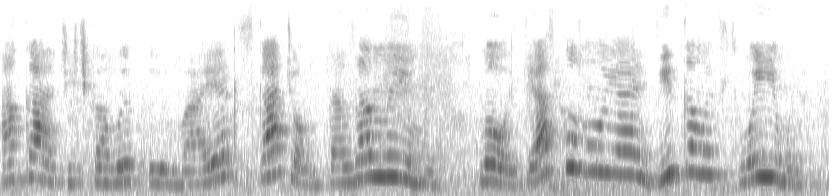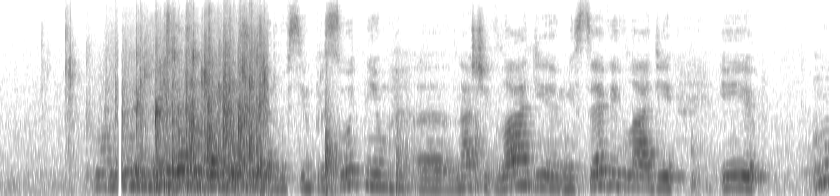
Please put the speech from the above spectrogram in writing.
а качечка випливає з качом та за ними. Ловить язку змуяє дітками своїми. Всім присутнім, е, нашій владі, місцевій владі і, ну,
